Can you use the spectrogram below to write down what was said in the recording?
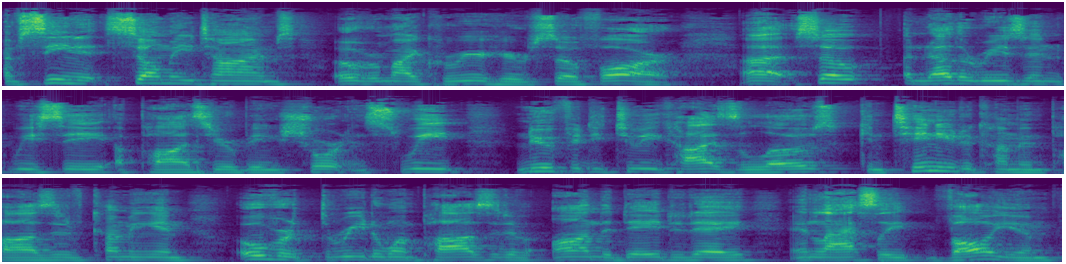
I've seen it so many times over my career here so far. Uh, so another reason we see a pause here being short and sweet. New 52 week highs and lows continue to come in positive, coming in over three to one positive on the day today. And lastly, volume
